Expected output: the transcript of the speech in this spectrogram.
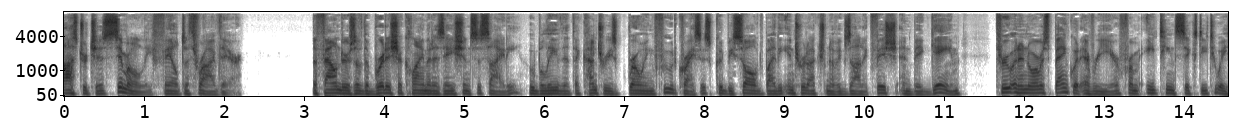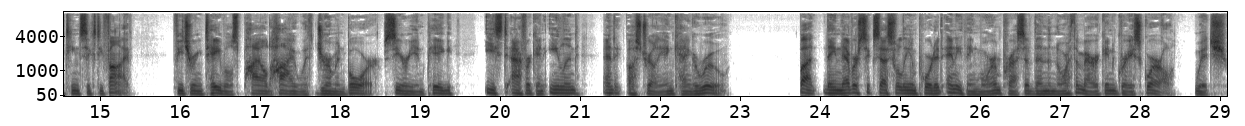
Ostriches similarly failed to thrive there. The founders of the British Acclimatization Society, who believed that the country's growing food crisis could be solved by the introduction of exotic fish and big game, threw an enormous banquet every year from 1860 to 1865, featuring tables piled high with German boar, Syrian pig, East African eland, and Australian kangaroo. But they never successfully imported anything more impressive than the North American gray squirrel, which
